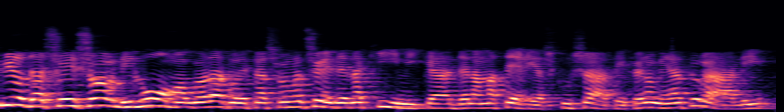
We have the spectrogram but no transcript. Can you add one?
Fino dai suoi esordi l'uomo ha guardato le trasformazioni della chimica, della materia, scusate, i fenomeni naturali,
